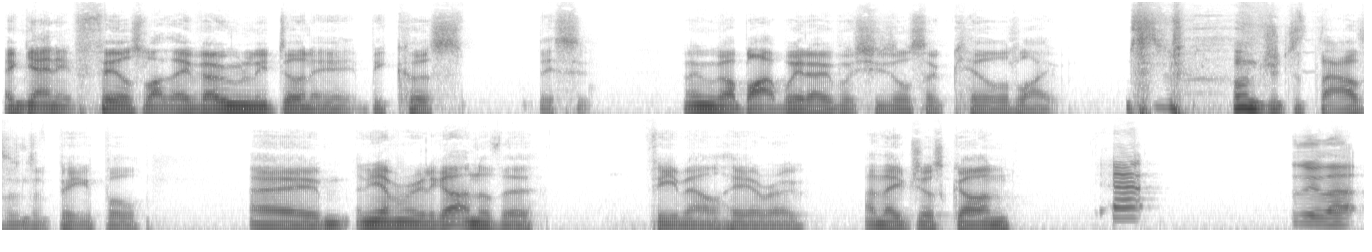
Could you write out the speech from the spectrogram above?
again, it feels like they've only done it because this. I mean, we've got Black Widow, but she's also killed like hundreds of thousands of people, um, and you haven't really got another female hero, and they've just gone, yeah, do that,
